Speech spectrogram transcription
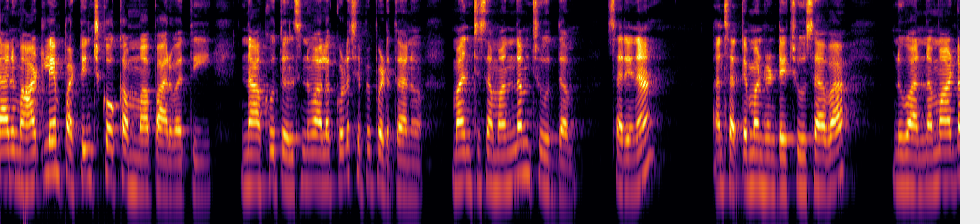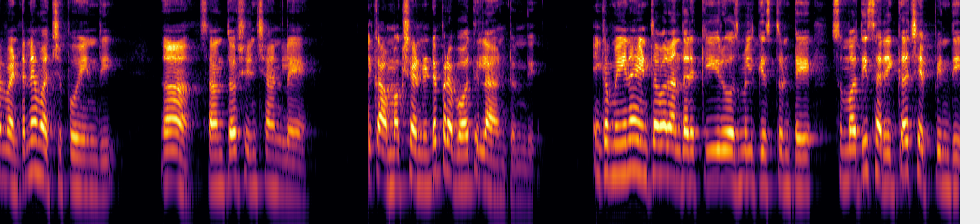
దాని మాటలేం పట్టించుకోకమ్మా పార్వతి. నాకు తెలిసిన వాళ్ళకు కూడా చెప్పి పెడతాను. మంచి సంబంధం చూద్దాం. సరేనా? అని సత్యం అంటుంటే చూసావా? నువ్వు అన్నమాట వెంటనే మర్చిపోయింది. సంతోషించానులే. ఇక అమ్మక్ష అంటే ప్రభావతి ఇలా అంటుంది. ఇక మీనా ఇంట్లో వాళ్ళందరికీ రోజు మిల్క్ ఇస్తుంటే సుమతి సరిగ్గా చెప్పింది.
